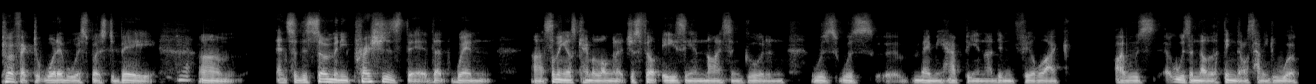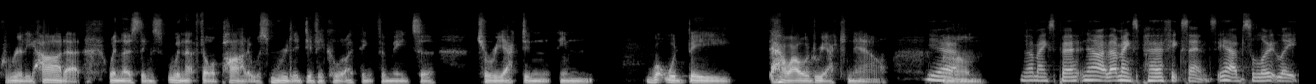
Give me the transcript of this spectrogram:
perfect at whatever we're supposed to be yeah. um, and so there's so many pressures there that when uh, something else came along and it just felt easy and nice and good and was was uh, made me happy and I didn't feel like I was it was another thing that I was having to work really hard at when those things when that fell apart it was really difficult I think for me to to react in in what would be how I would react now yeah um, that makes per- no, that makes perfect sense. Yeah, absolutely.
